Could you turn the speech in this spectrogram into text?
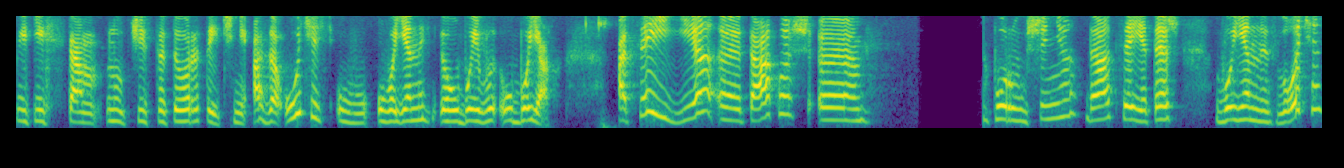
якихось там ну, чисто теоретичні, а за участь у, у воєнних у, бойови, у боях. А це і є е, також е, порушення, да, це є теж воєнний злочин,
